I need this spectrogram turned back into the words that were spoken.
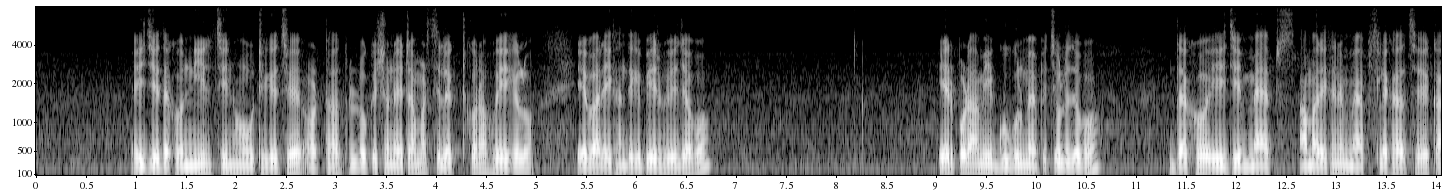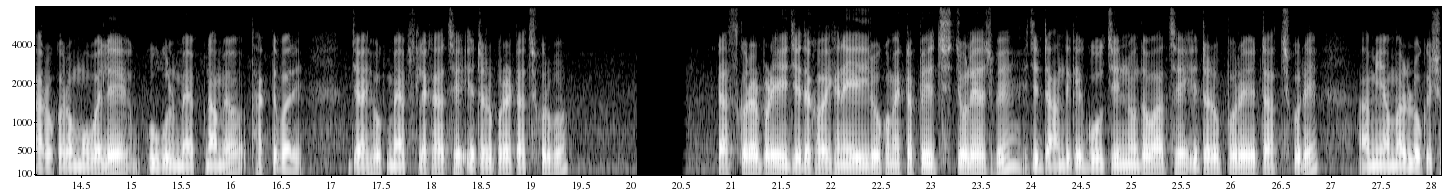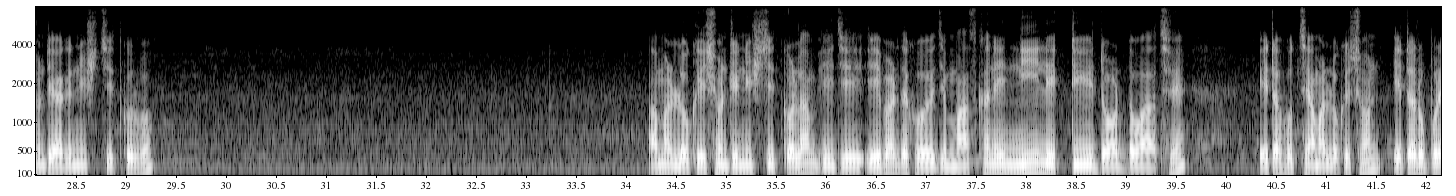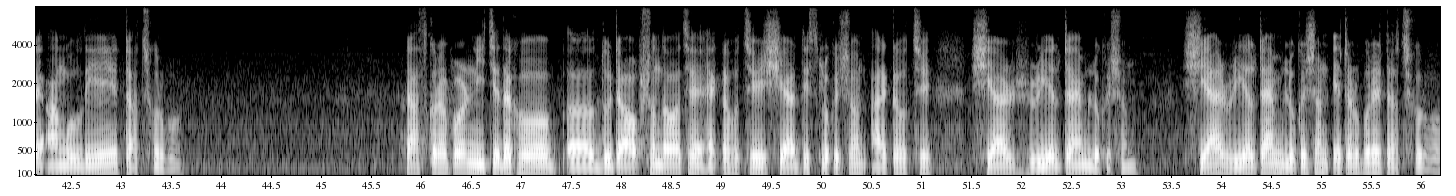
এই যে দেখো, নীল চিহ্ন উঠে গেছে, অর্থাৎ লোকেশন এটা আমার সিলেক্ট করা হয়ে গেল। এবার এখান থেকে বের হয়ে যাব। এরপর আমি গুগল ম্যাপে চলে যাব। দেখো, এই যে ম্যাপস আমার এখানে ম্যাপস লেখা আছে, কারও কারও মোবাইলে গুগল ম্যাপ নামেও থাকতে পারে। যাই হোক ম্যাপস লেখা আছে, এটার উপরে টাচ করব। টাচ করার পরে এই যে দেখো, এখানে এইরকম একটা পেজ চলে আসবে। এই যে ডান দিকে গোল চিহ্ন দেওয়া আছে, এটার উপরে টাচ করে আমি আমার লোকেশনটি আগে নিশ্চিত করব। আমার লোকেশনটি নিশ্চিত করলাম। এই যে, এবার দেখো, এই যে মাঝখানে নীল একটি ডট দেওয়া আছে। এটা হচ্ছে আমার লোকেশন এটার উপরে আঙ্গুল দিয়ে টাচ করব। টাচ করার পর নিচে দেখো দুইটা অপশন দেওয়া আছে। একটা হচ্ছে শেয়ার দিস লোকেশন আরেকটা হচ্ছে share real time location share real time location এটার উপরে টাচ করব।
